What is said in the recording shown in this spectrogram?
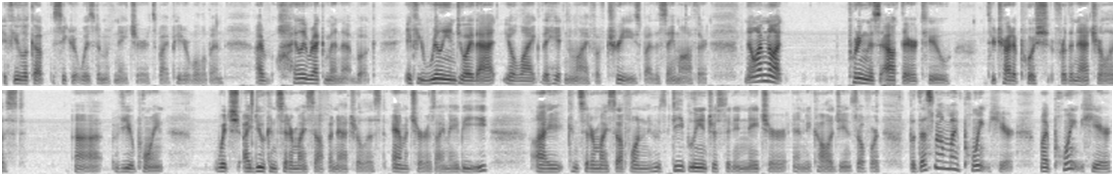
if you look up The Secret Wisdom of Nature, it's by Peter Wohlleben. I highly recommend that book. If you really enjoy that, you'll like The Hidden Life of Trees by the same author. Now, I'm not putting this out there to to try to push for the naturalist uh, viewpoint, which I do consider myself a naturalist, amateur as I may be. I consider myself one who's deeply interested in nature and ecology and so forth. But that's not my point here. My point here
